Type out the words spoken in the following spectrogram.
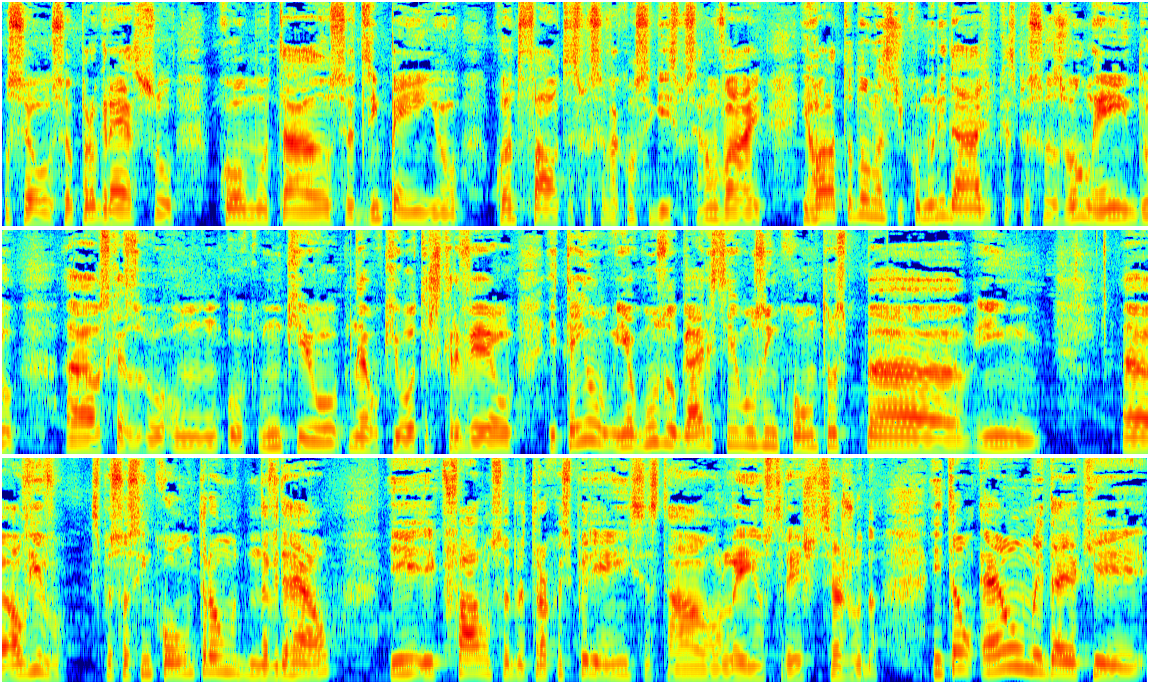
o seu, o seu progresso, como tá o seu desempenho, quanto falta, se você vai conseguir, se você não vai. E rola todo um lance de comunidade, porque as pessoas vão lendo ah, os que, um, um, um que o, né, o que o outro escreveu. E tem, em alguns lugares tem alguns encontros ah, em, ah, ao vivo. As pessoas se encontram na vida real e, e falam sobre, trocam experiências, tal, leem os trechos, se ajudam. Então é uma ideia que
